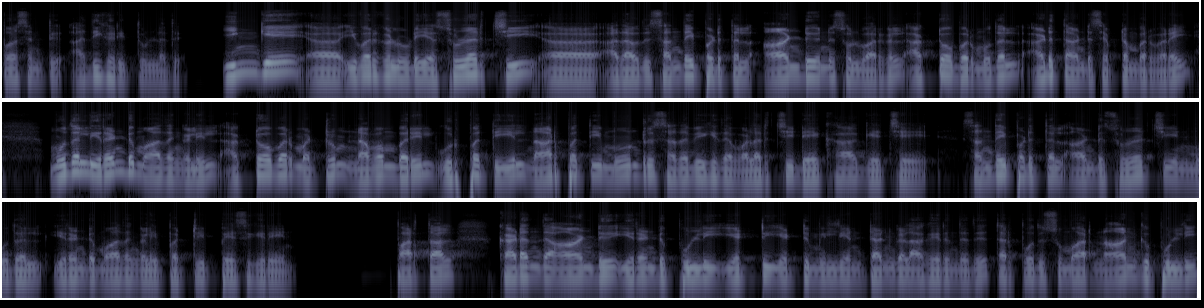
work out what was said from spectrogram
பர்சன்ட் அதிகரித்துள்ளது. இங்கே இவர்களுடைய சுழற்சி அதாவது சந்தைப்படுத்தல் ஆண்டுன்னு சொல்வார்கள் அக்டோபர் முதல் அடுத்த ஆண்டு செப்டம்பர் வரை. முதல் இரண்டு மாதங்களில் அக்டோபர் மற்றும் நவம்பரில் உற்பத்தியில் நாற்பத்தி மூன்று சதவிகித வளர்ச்சி டேகா கெச்சே. சந்தைப்படுத்தல் ஆண்டு சுழற்சியின் முதல் இரண்டு மாதங்களை பற்றி பேசுகிறேன். பார்த்தால் கடந்த ஆண்டு இரண்டு புள்ளி எட்டு எட்டு மில்லியன் டன்களாக இருந்தது. தற்போது சுமார் நான்கு புள்ளி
